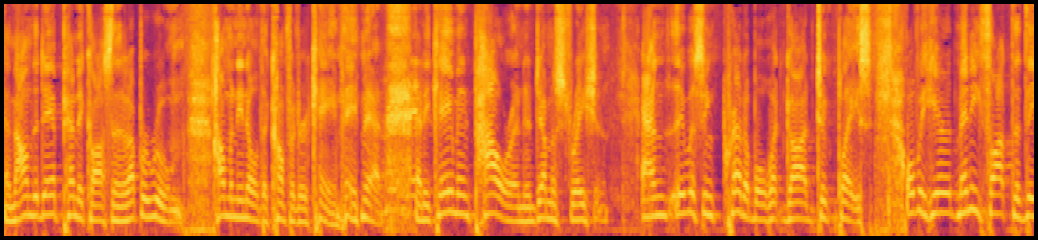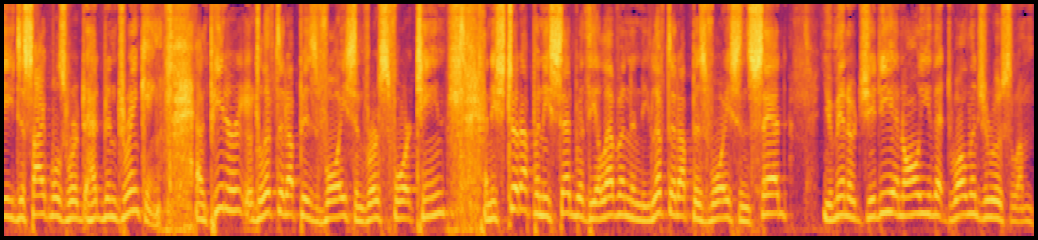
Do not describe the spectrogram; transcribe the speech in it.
And now on the day of Pentecost in that upper room, how many know the Comforter came? Amen. And he came in power and in demonstration. And it was incredible what God took place. Over here, many thought that the disciples were had been drinking. And Peter lifted up his voice in verse 14, and he stood up and he said with the eleven, and he lifted up his voice and said, You men of Judea and all ye that dwell in Jerusalem,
